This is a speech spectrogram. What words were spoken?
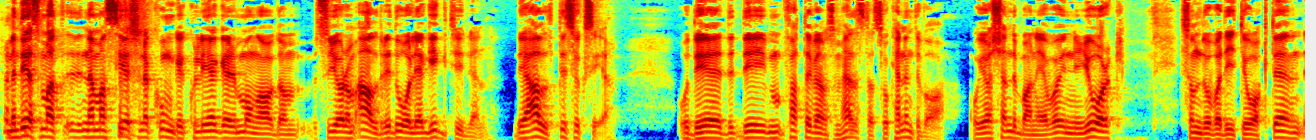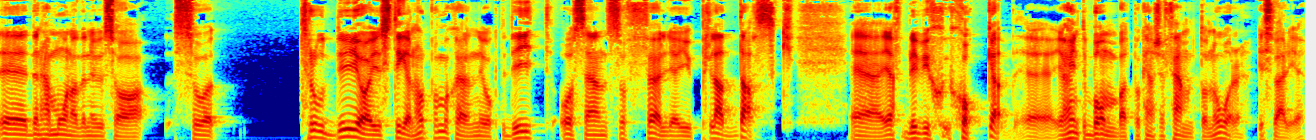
men det är som att när man ser sina komikerkollegor, många av dem, så gör de aldrig dåliga gig tydligen. Det är alltid succé. Och det, det, det fattar ju vem som helst att så kan det inte vara. Och jag kände bara när jag var i New York, som då var dit jag åkte eh, den här månaden i USA, så trodde jag ju stenhårt på mig själv när jag åkte dit. Och sen så föll jag ju pladask. Eh, jag blev ju ch- chockad. Eh, jag har inte bombat på kanske 15 år i Sverige.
